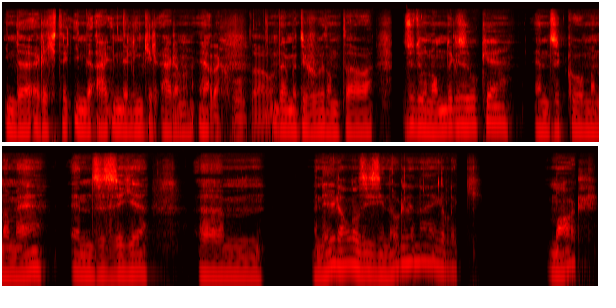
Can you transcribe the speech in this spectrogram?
in de, rechter, in de, in de linkerarm. Ja. Dat gewoon houden. Dat moet je goed onthouden. Ze doen onderzoeken en ze komen naar mij en ze zeggen: ehm, Meneer, alles is in orde eigenlijk. Maar.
